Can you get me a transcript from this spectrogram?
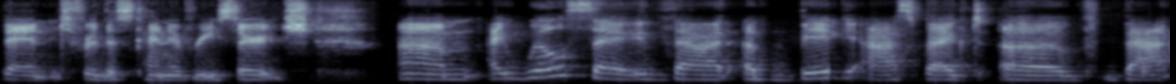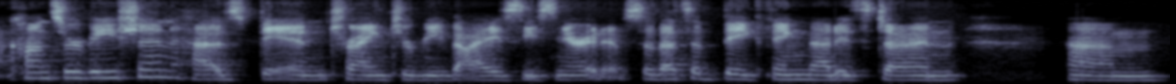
bent for this kind of research. Um, I will say that a big aspect of bat conservation has been trying to revise these narratives. So that's a big thing that is done um,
